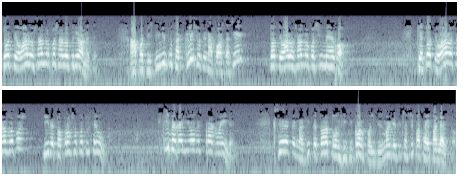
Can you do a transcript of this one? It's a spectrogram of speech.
τότε ο άλλος άνθρωπος αλωτριώνεται. Από τη στιγμή που θα κλείσω την απόσταση τότε ο άλλος άνθρωπος είμαι εγώ. Και τότε ο άλλος άνθρωπος είναι το πρόσωπο του Θεού τι μεγαλειώδες πράγμα είναι. Ξέρετε να δείτε τώρα τον δυτικό πολιτισμό γιατί σας είπα θα επανέλθω.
